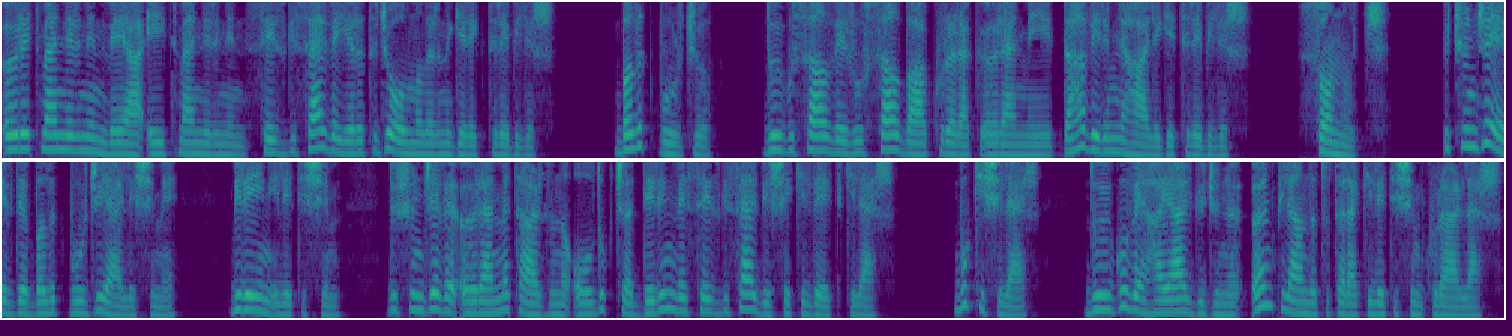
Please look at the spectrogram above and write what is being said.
öğretmenlerinin veya eğitmenlerinin sezgisel ve yaratıcı olmalarını gerektirebilir. Balık burcu, duygusal ve ruhsal bağ kurarak öğrenmeyi daha verimli hale getirebilir. Sonuç Üçüncü evde balık burcu yerleşimi, bireyin iletişim, düşünce ve öğrenme tarzını oldukça derin ve sezgisel bir şekilde etkiler. Bu kişiler, duygu ve hayal gücünü ön planda tutarak iletişim kurarlar.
